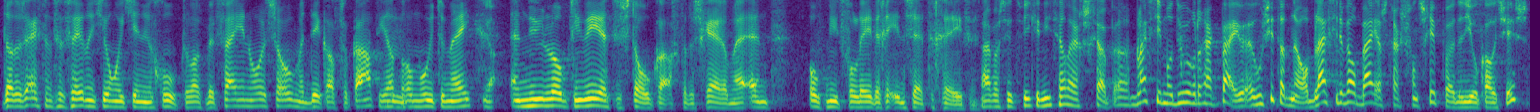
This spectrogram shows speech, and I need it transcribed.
Dat is echt een vervelend jongetje in een groep. Dat was bij Feyenoord zo, met Dick Advocaat, die had er al moeite mee. Ja. En nu loopt hij weer te stoken achter de schermen. En ook niet volledige inzet te geven. Hij was dit weekend niet heel erg scherp. Uh, blijft die Maduro er eigenlijk bij? Hoe zit dat nou? Blijft hij er wel bij als straks Van Schip de nieuwe coach is?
